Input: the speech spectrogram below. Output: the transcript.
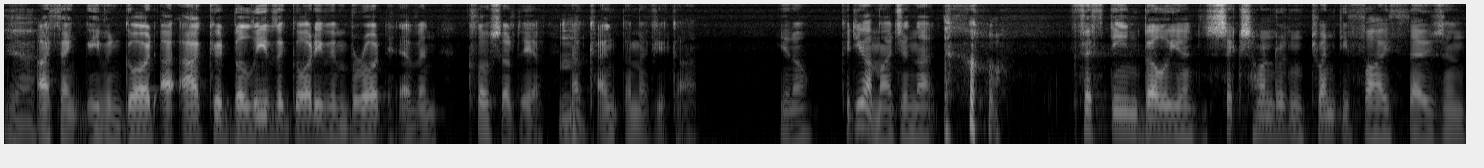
Yeah. I think even God, I, I could believe that God even brought heaven closer to earth. Now mm. count them if you can. You know? Could you imagine that? Fifteen billion six hundred and twenty-five thousand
